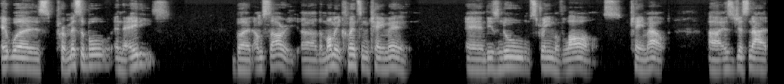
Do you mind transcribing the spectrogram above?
It was permissible in the 80s. But I'm sorry, uh, the moment Clinton came in and these new stream of laws came out, uh, it's just not,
